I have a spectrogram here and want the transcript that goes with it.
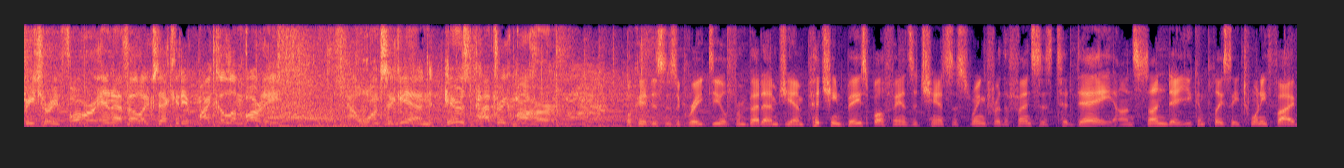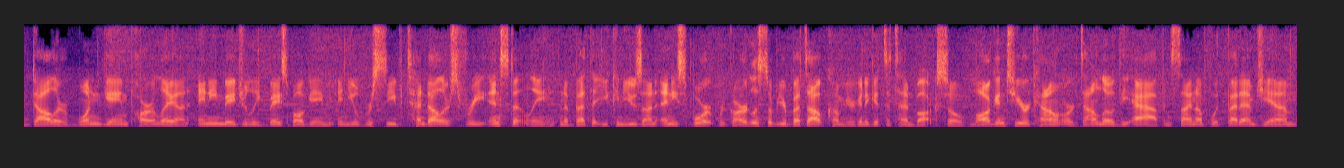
featuring former NFL executive Michael Lombardi. Now, once again, here's Patrick Meagher. Okay, this is a great deal from BetMGM. Pitching baseball fans a chance to swing for the fences today on Sunday. You can place a $25 one game parlay on any Major League Baseball game, and you'll receive $10 free instantly in a bet that you can use on any sport. Regardless of your bet's outcome, you're going to get to 10 bucks. So log into your account or download the app and sign up with BetMGM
